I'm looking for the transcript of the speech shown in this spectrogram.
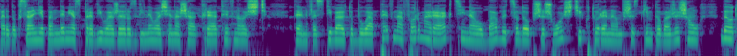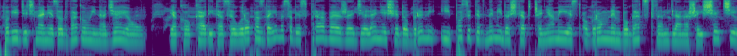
Paradoksalnie pandemia sprawiła, że rozwinęła się nasza kreatywność. Ten festiwal to była pewna forma reakcji na obawy co do przyszłości, które nam wszystkim towarzyszą, by odpowiedzieć na nie z odwagą i nadzieją. Jako Caritas Europa zdajemy sobie sprawę, że dzielenie się dobrymi i pozytywnymi doświadczeniami jest ogromnym bogactwem dla naszej sieci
